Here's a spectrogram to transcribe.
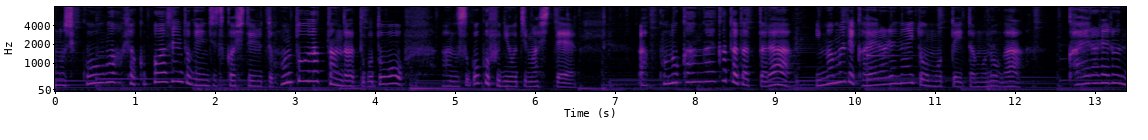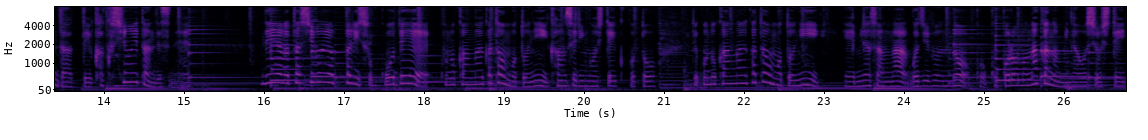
の思考が100%現実化しているって本当だったんだってことをあのすごく腑に落ちましてあこの考え方だったら今まで変えられないと思っていたものが変えられるんだっていう確信を得たんですね。で私はやっぱりそこでこの考え方をもとにカウンセリングをしていくことでこの考え方をもとに、えー、皆さんがご自分のこう心の中の見直しをしてい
